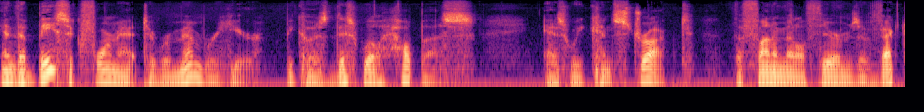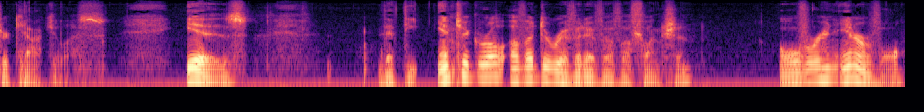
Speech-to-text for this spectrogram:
And the basic format to remember here, because this will help us as we construct the fundamental theorems of vector calculus, is that the integral of a derivative of a function over an interval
